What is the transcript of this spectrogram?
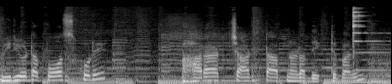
ভিডিওটা পজ করে ভাড়ার চার্টটা আপনারা দেখতে পারেন।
